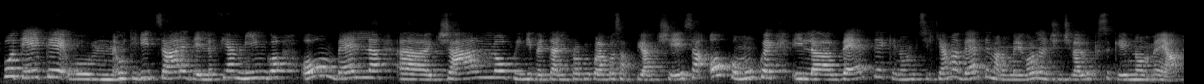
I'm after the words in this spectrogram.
potete potete um, utilizzare del fiammingo o un bel uh, giallo quindi per dargli proprio quella cosa più accesa o comunque il verde che non si chiama verde ma non mi ricordo il cincilla lux che nome ha.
